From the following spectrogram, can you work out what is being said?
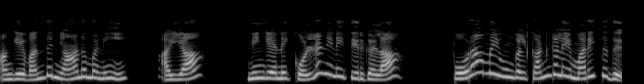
அங்கே வந்த ஞானமணி ஐயா நீங்க என்னை கொல்ல நினைத்தீர்களா? பொறாமை உங்கள் கண்களை மறைத்தது.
